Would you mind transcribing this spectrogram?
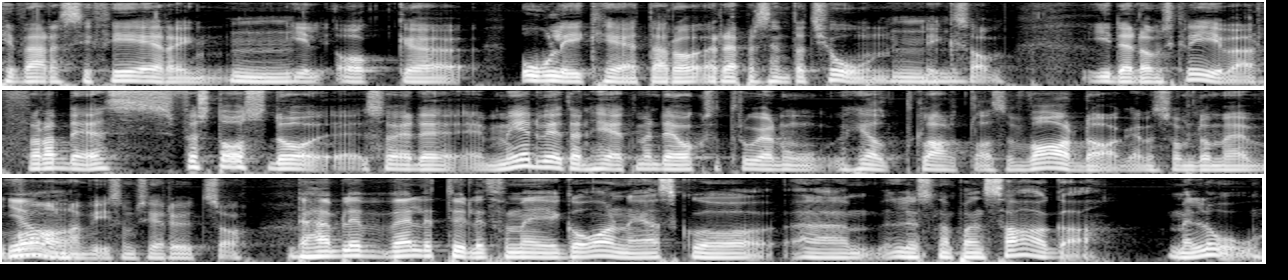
diversifiering Mm. i, och eh, olikheter och representation Mm. liksom, i det de skriver. För att det är förstås då så är det medvetenhet men det är också tror jag nog helt klart alltså vardagen som de är Ja. vana vid som ser ut så. Det här blev väldigt tydligt för mig igår när jag skulle ehm, lyssna på en saga med Lo.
